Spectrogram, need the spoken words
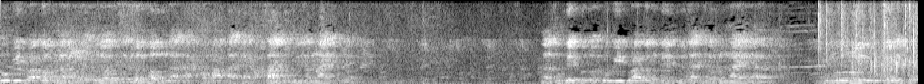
Ruby Dragon là một đội thi đấu rất truyền thống đã có mặt tại cả các giải của năm nay. Và thông điệp của đội Ruby Dragon đến với giải thi đấu năm nay là luôn luôn mới lúc mới nhiệm vụ.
